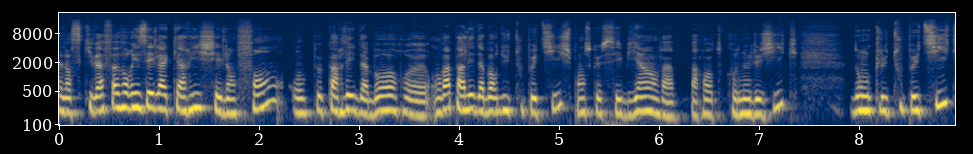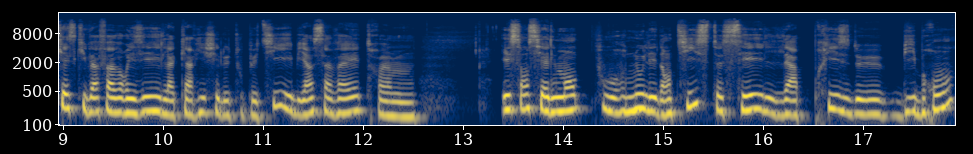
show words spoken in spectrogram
Alors, ce qui va favoriser la carie chez l'enfant, on peut parler d'abord, euh, on va parler d'abord du tout petit. Je pense que c'est bien, on va par ordre chronologique. Donc, le tout petit, qu'est-ce qui va favoriser la carie chez le tout petit? Eh bien, ça va être euh, essentiellement pour nous les dentistes, c'est la prise de biberon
